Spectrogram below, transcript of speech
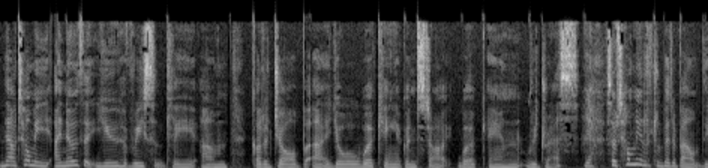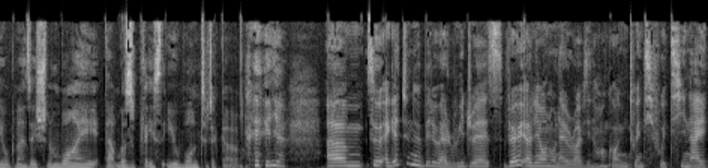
now, tell me, I know that you have recently um, got a job. Uh, you're working. You're going to start work in redress. Yeah. So tell me a little bit about the organisation and why that was a place that you wanted to go. yeah. Um, so I get to know a bit about redress very early on when I arrived in Hong Kong in 2014. I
